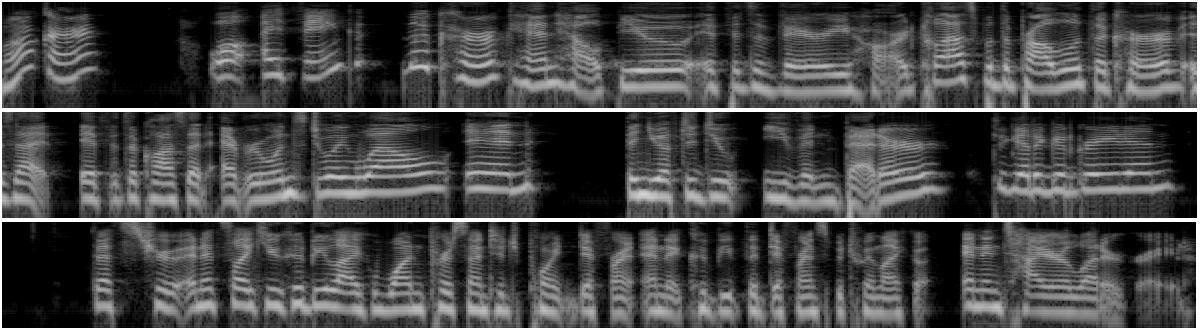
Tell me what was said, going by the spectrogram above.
okay. Well, I think the curve can help you if it's a very hard class, but the problem with the curve is that if it's a class that everyone's doing well in, then you have to do even better to get a good grade in. That's true. And it's like you could be like one percentage point different, and it could be the difference between like an entire letter grade.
